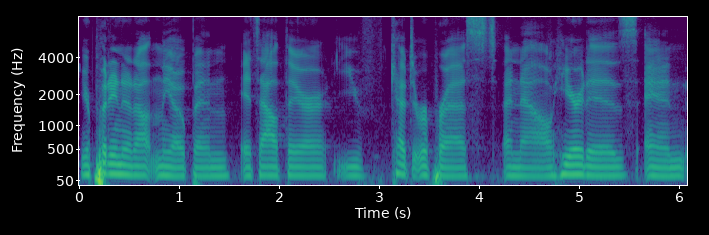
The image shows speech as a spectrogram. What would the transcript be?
You're putting it out in the open. It's out there. You've kept it repressed and now here it is and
